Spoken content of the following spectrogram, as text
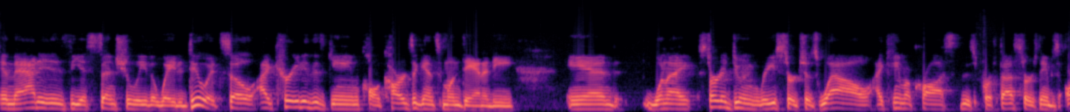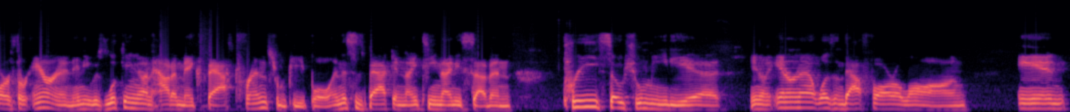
And that is the essentially the way to do it. So I created this game called Cards Against Mundanity. And when I started doing research as well, I came across this professor. His name is Arthur Aron, and he was looking on how to make fast friends from people. And this is back in 1997, pre social media. You know, internet wasn't that far along. And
